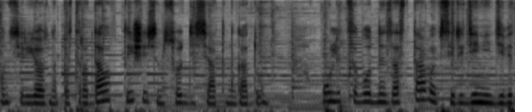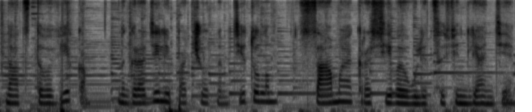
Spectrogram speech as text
он серьезно пострадал в 1710 году. Улицы водной заставы в середине 19 века наградили почетным титулом «Самая красивая улица Финляндии».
